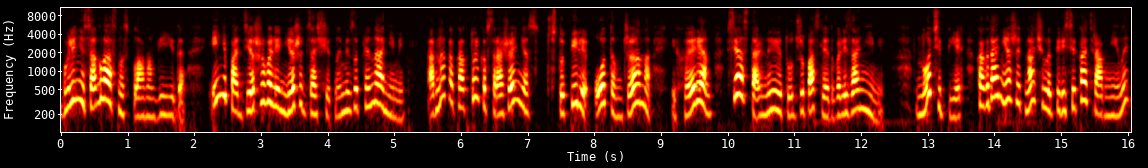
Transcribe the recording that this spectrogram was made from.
были не согласны с планом Виида и не поддерживали нежить защитными заклинаниями – Однако, как только в сражение вступили Отом, Джена и Хэриан, все остальные тут же последовали за ними. Но теперь, когда нежить начала пересекать равнины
